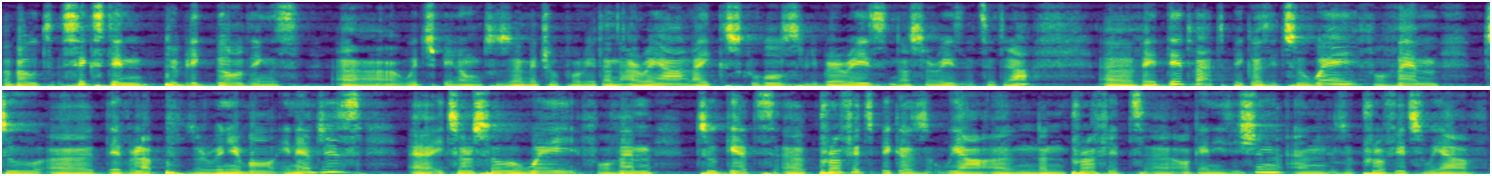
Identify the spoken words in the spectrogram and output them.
about 16 public buildings uh, which belong to the metropolitan area, like schools, libraries, nurseries, etc. Uh, they did that because it's a way for them to uh, develop the renewable energies. Uh, it's also a way for them to get uh, profits because we are a non-profit organization and the profits we have,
